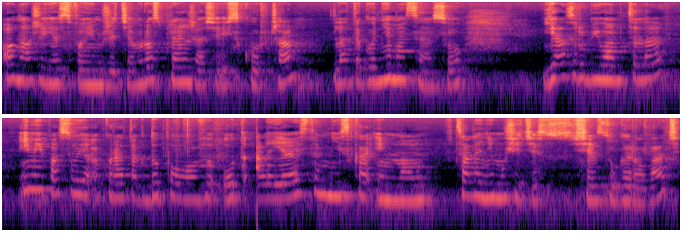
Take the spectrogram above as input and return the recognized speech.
Ona żyje swoim życiem, rozpręża się i skurcza, dlatego nie ma sensu. Ja zrobiłam tyle i mi pasuje akurat tak do połowy ud, ale ja jestem niska i mną wcale nie musicie się sugerować.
